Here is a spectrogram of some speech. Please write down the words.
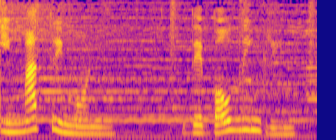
y Matrimonio de Bowling Green.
